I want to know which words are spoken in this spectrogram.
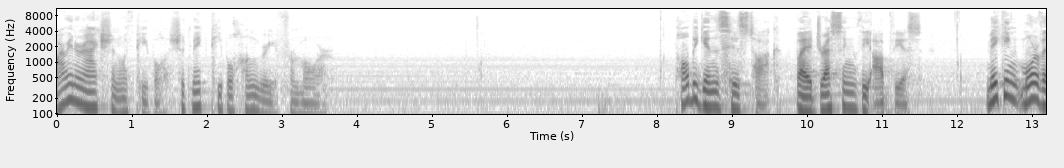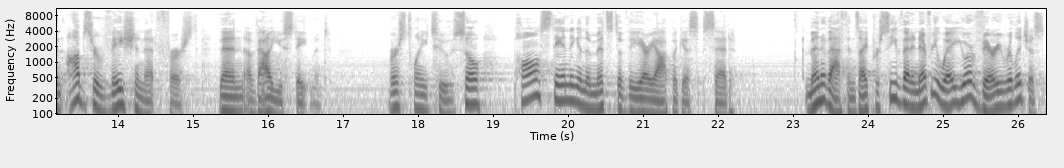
our interaction with people should make people hungry for more. Paul begins his talk by addressing the obvious, making more of an observation at first than a value statement. Verse 22 So Paul, standing in the midst of the Areopagus, said, Men of Athens, I perceive that in every way you are very religious.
